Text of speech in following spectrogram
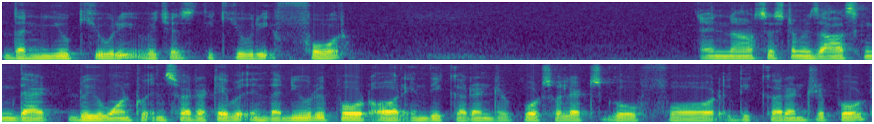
the new query which is the query 4 and now system is asking that do you want to insert a table in the new report or in the current report? So let's go for the current report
